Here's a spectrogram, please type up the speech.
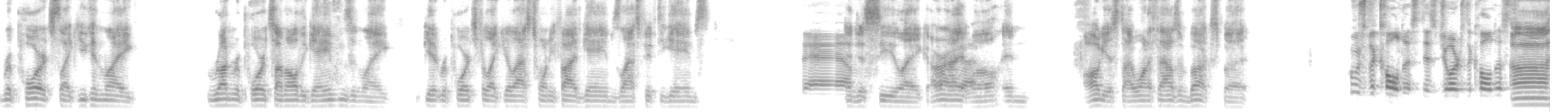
reports, like you can like run reports on all the games and like get reports for like your last 25 games, last 50 games. And just see like, all right, Okay. well, in August I won a thousand bucks, but Who's the coldest? Is George the coldest? uh,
